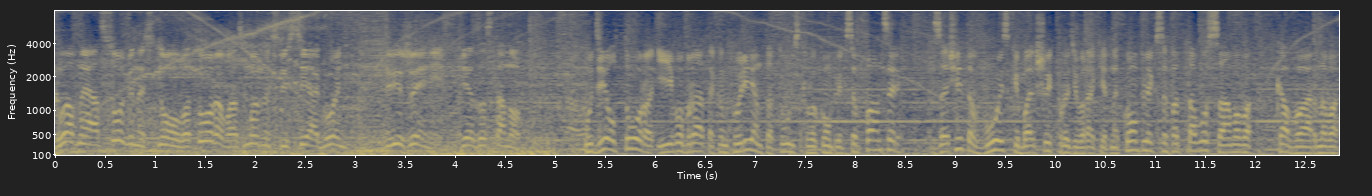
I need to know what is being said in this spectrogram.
Главная особенность нового Тора – возможность вести огонь в движении, без остановки. Удел Тора и его брата-конкурента Тульского комплекса «Панцирь» – защита войск и больших противоракетных комплексов от того самого коварного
